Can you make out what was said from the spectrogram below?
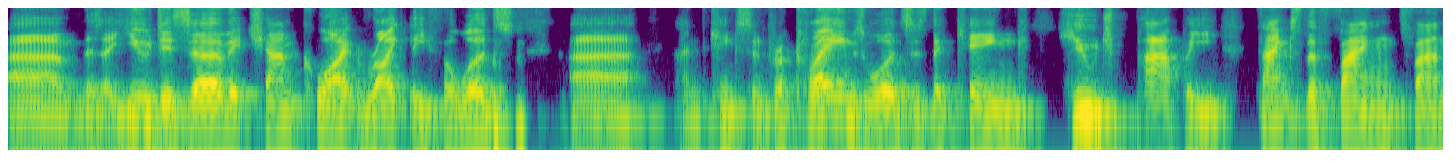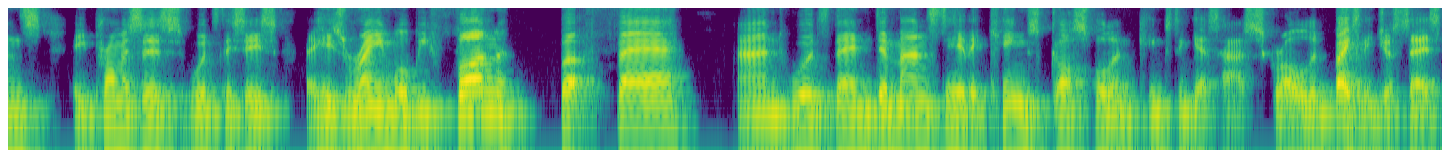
Um, there's a "You deserve it" chant, quite rightly for Woods. Uh, and Kingston proclaims Woods as the king. Huge pappy. thanks the fans. He promises Woods this is that his reign will be fun but fair. And Woods then demands to hear the king's gospel, and Kingston gets out a scroll and basically just says,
